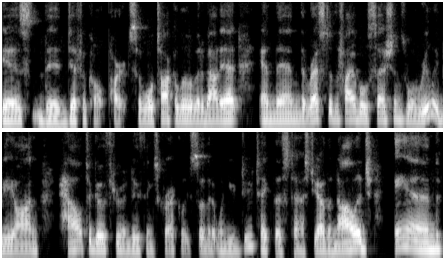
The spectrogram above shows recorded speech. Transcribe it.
is the difficult part. So we'll talk a little bit about it. And then the rest of the Five sessions will really be on how to go through and do things correctly so that when you do take this test, you have the knowledge and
